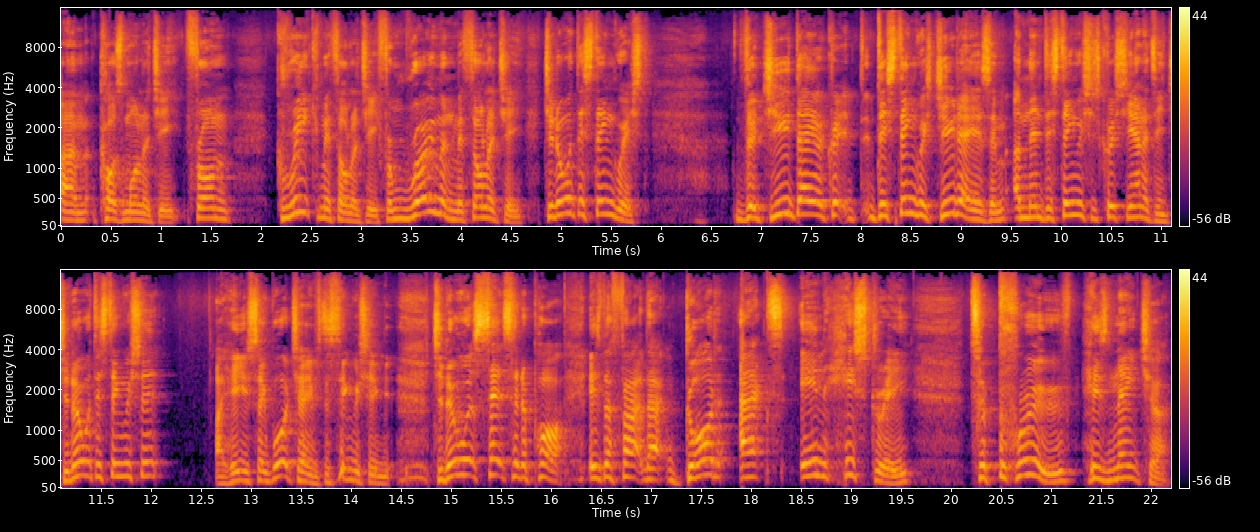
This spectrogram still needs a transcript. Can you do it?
um, cosmology, from Greek mythology, from Roman mythology. Do you know what distinguished the Judeo distinguished Judaism and then distinguishes Christianity? Do you know what distinguished it? I hear you say, What, James? Distinguishing it. Do you know what sets it apart? Is the fact that God acts in history to prove his nature.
